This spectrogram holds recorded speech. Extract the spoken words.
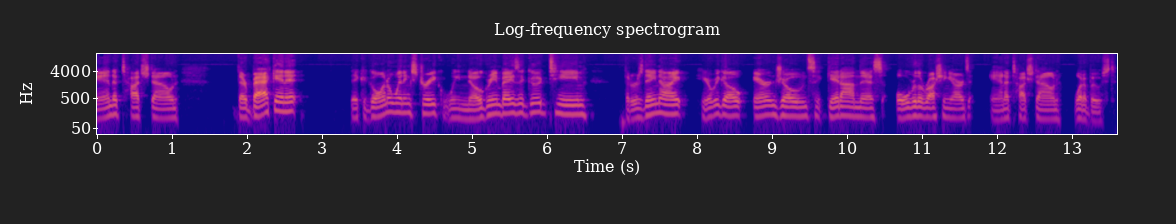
and a touchdown. They're back in it. They could go on a winning streak. We know Green Bay is a good team. Thursday night, here we go. Aaron Jones, get on this over the rushing yards and a touchdown. What a boost.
